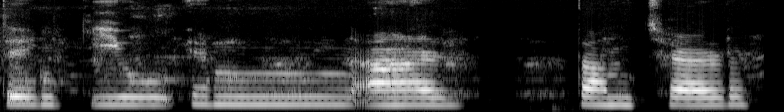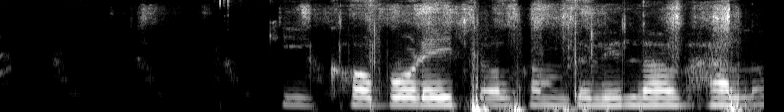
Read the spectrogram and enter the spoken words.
থ্যাংক ইউ এম আর তামছাড় কি খবর? এই তো আলহামদুলিল্লাহ ভালো।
